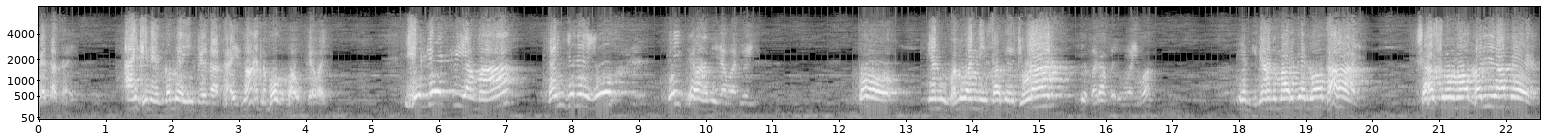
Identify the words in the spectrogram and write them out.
પેદા થાય. આંખી ને ગમે એ પેદા થાય એટલે ભોગ ભાવ કહેવાય. એક એક ક્રિયામાં સંજ ને યોગ કોઈ ફેરા આવી જવા જોઈએ? તો એનું ભગવાનની સાથે જોડાણ એ બરાબર હોય એ જ્ઞાન માર્ગે ન થાય. શાસ્ત્રો ન કરી આપે.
